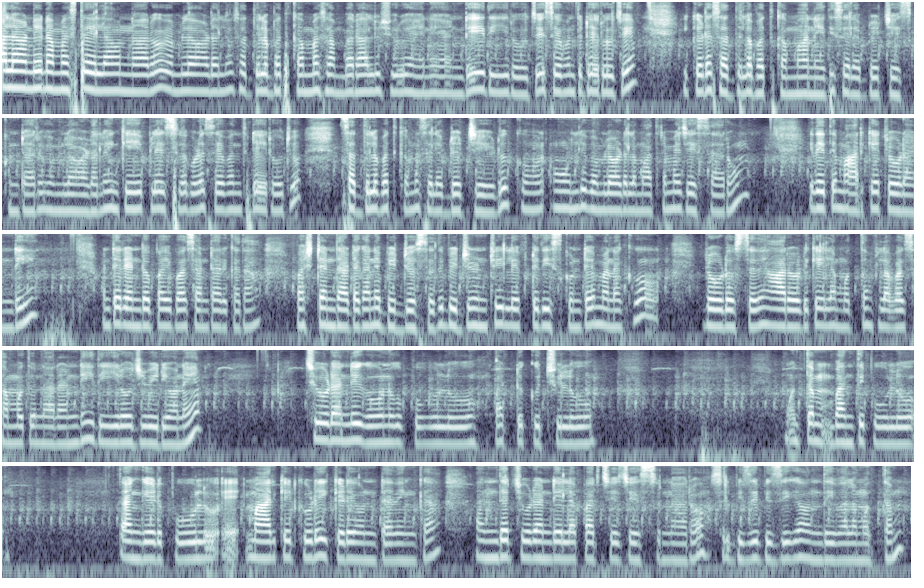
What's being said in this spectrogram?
Hello అండి నమస్తే. ఎలా ఉన్నారు? వెమ్లవాడలో సద్దుల బతుకమ్మ సంబరాలు షురు అయినాయండి. ఇది ఈ రోజే సెవెంత్ డే రోజే ఇక్కడ సద్దుల బతుకమ్మ అనేది సెలబ్రేట్ చేసుకుంటారు వెమ్లవాడలో. ఇంకే ప్లేస్లో కూడా సెవెంత్ డే రోజు సద్దుల బతుకమ్మ సెలబ్రేట్ చేయడు. ఓన్లీ వెమ్లవాడలో మాత్రమే చేస్తారు. ఇదైతే మార్కెట్ రోడ్ అండి. అంటే రెండో బైపాస్ అంటారు కదా బస్ స్టాండ్ దాటగానే బ్రిడ్జ్ వస్తుంది. బ్రిడ్జ్ నుంచి లెఫ్ట్ తీసుకుంటే మనకు రోడ్ వస్తుంది. ఆ రోడ్డుకి ఇలా మొత్తం ఫ్లవర్స్ అమ్ముతున్నారండి. ఇది ఈరోజు వీడియోనే. చూడండి గోనుగు పువ్వులు పట్టు కుచ్చులు మొత్తం బంతి పువ్వులు తంగేడు పువ్వులు మార్కెట్ కూడా ఇక్కడే ఉంటుంది ఇంకా. అందరు చూడండి ఎలా పర్చేజ్ చేస్తున్నారో. అసలు బిజీ బిజీగా ఉంది ఇవాళ మొత్తం.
